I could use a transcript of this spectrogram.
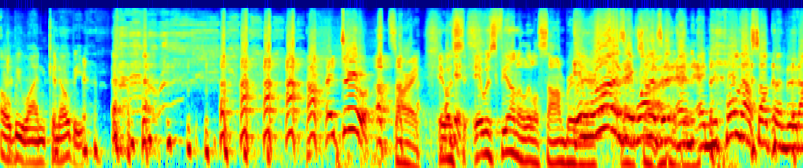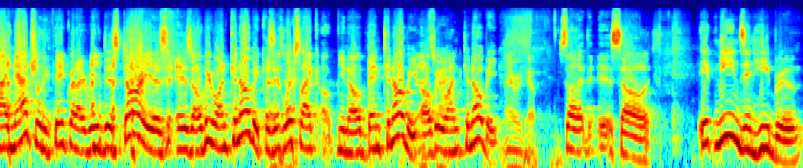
Obi Wan Kenobi. I do. Sorry, it was it was feeling a little somber. It there, was, it and so was, and, to- and you pulled out something that I naturally think when I read this story is is Obi Wan Kenobi because it That's looks like you know Ben Kenobi, Obi Wan Kenobi. there we go. So so it means in Hebrew,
